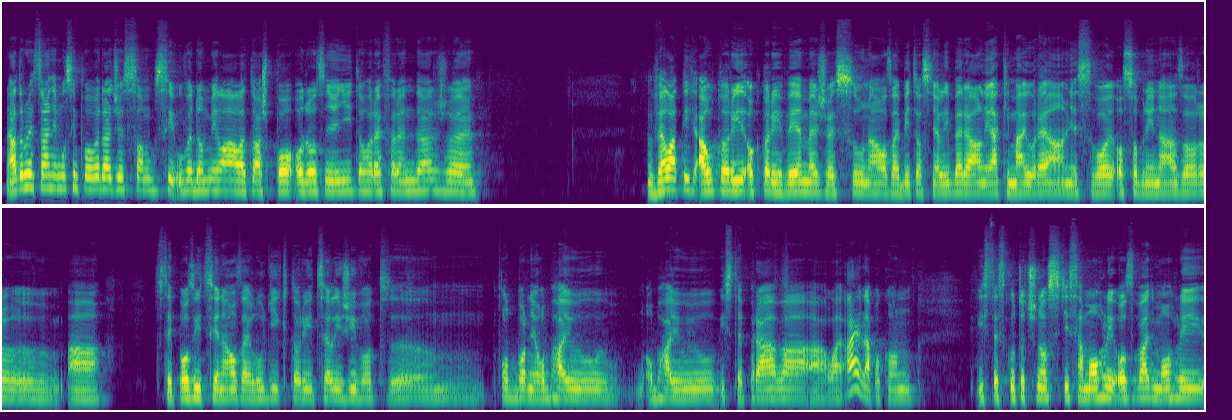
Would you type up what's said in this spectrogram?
Na druhej strane musím povedať, že som si uvedomila, ale to až po odoznení toho referenda, že veľa tých autorí, o ktorých vieme, že sú naozaj bytosne liberálni, aký majú reálne svoj osobný názor e, a z tej pozície naozaj ľudí, ktorí celý život e, odborne obhajujú, obhajujú isté práva, ale aj napokon isté skutočnosti sa mohli ozvať, mohli e,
